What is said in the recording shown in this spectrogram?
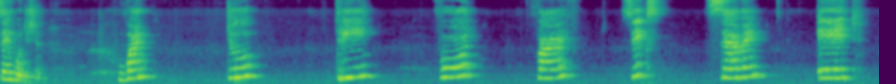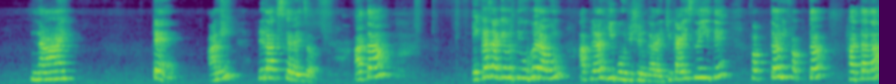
Same position one two three four five six seven eight nine ten आणि रिलॅक्स करायचं. आता एका जागेवरती उभं राहून आपल्याला ही पोझिशन करायची. काहीच नाही इथे. फक्त आणि फक्त हाताला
